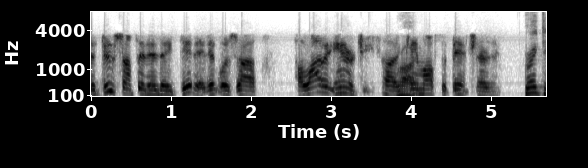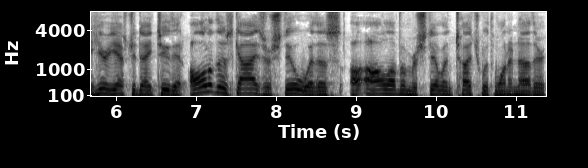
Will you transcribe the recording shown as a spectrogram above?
to do something, and they did it. It was uh, a lot of energy uh, Right. came off the bench and everything. Great to hear yesterday too that all of those guys are still with us. All of them are still in touch with one another.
